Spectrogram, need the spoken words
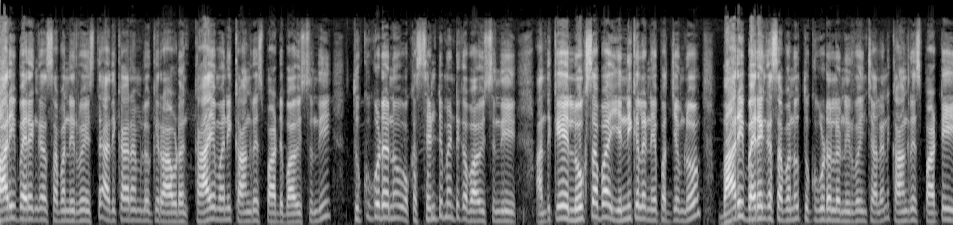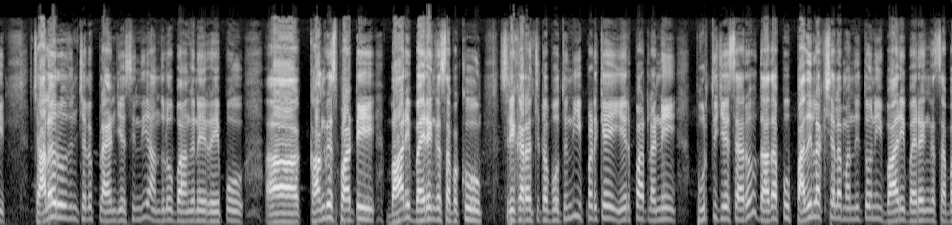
భారీ బహిరంగ సభ నిర్వహిస్తే అధికారంలోకి రావడం ఖాయమని కాంగ్రెస్ పార్టీ భావిస్తుంది. తుక్కుగూడను ఒక సెంటిమెంట్గా భావిస్తుంది. అందుకే లోక్సభ ఎన్నికల నేపథ్యంలో భారీ బహిరంగ సభను తుక్కుగూడలో నిర్వహించాలని కాంగ్రెస్ పార్టీ చాలా రోజుల నుంచి ప్లాన్ చేసింది. అందులో భాగంగానే రేపు కాంగ్రెస్ పార్టీ భారీ బహిరంగ సభకు శ్రీకారం చుట్టబోతుంది. ఇప్పటికే ఏర్పాట్లన్నీ పూర్తి చేశారు. దాదాపు పది లక్షల మందితోని భారీ బహిరంగ సభ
